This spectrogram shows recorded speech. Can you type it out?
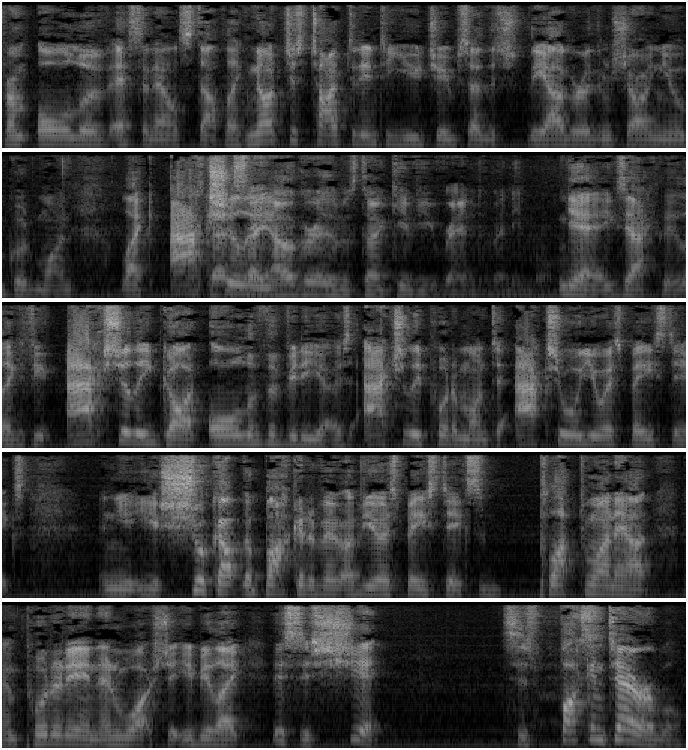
from all of SNL stuff, like not just typed it into YouTube so the, the algorithm's showing you a good one, like Actually, actually algorithms don't give you random anymore. Yeah, exactly. Like if you actually got all of the videos, actually put them onto actual USB sticks, and you, you shook up the bucket of, of USB sticks, plucked one out, and put it in and watched it, you'd be like, "This is shit. This is fucking terrible.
